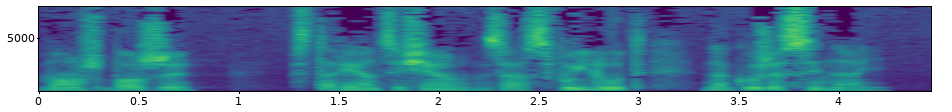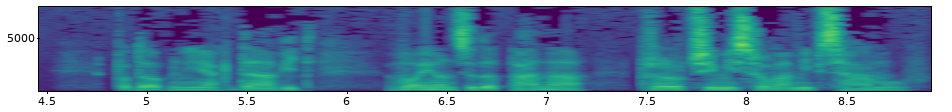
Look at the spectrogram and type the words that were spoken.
mąż Boży, stawiający się za swój lud na górze Synaj. Podobnie jak Dawid, wojący do Pana proroczymi słowami psalmów.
